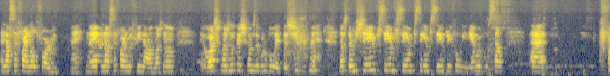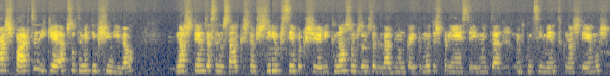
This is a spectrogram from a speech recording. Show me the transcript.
a nossa final form, né? não é a nossa forma final. Nós não, eu acho que nós nunca chegamos a borboletas. Né? Nós estamos sempre, sempre, sempre, sempre, sempre a evoluir. E é uma evolução uh, que faz parte e que é absolutamente imprescindível nós temos essa noção que estamos sempre, sempre a crescer e que não somos donos da verdade nunca, e por muita experiência e muita, muito conhecimento que nós temos,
